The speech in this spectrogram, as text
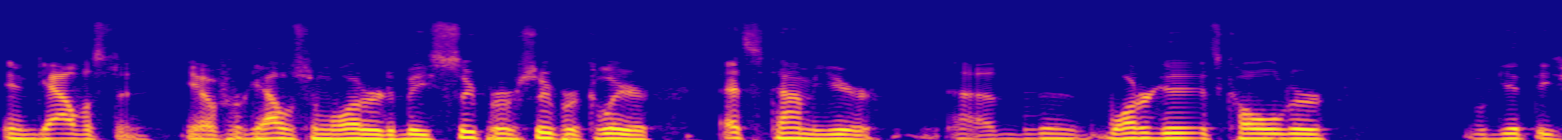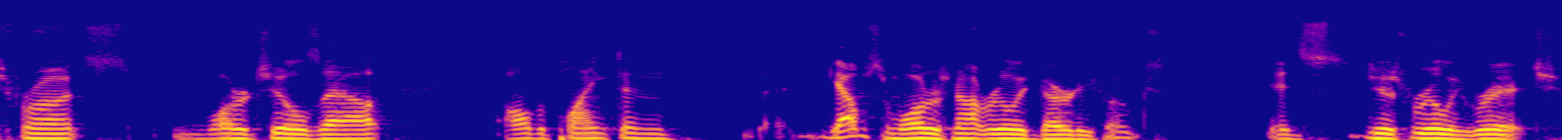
in Galveston, you know, for Galveston water to be super, super clear, that's the time of year. Uh, the water gets colder. We get these fronts, water chills out, all the plankton. Galveston water is not really dirty, folks. It's just really rich.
